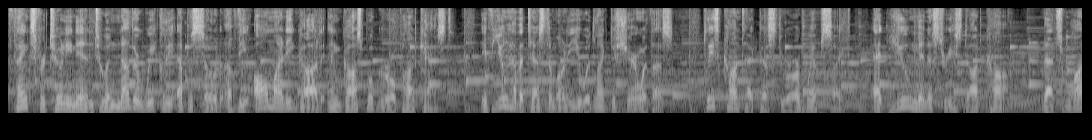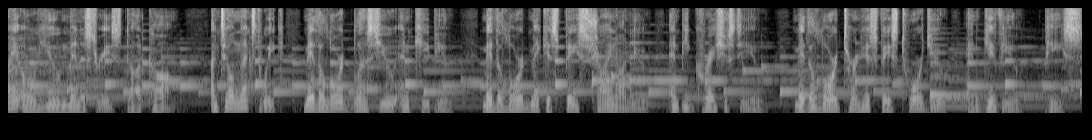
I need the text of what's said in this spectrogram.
Thanks for tuning in to another weekly episode of the Almighty God and Gospel Girl podcast. If you have a testimony you would like to share with us, please contact us through our website at youministries.com. That's Y-O-U-ministries.com. Until next week, may the Lord bless you and keep you. May the Lord make his face shine on you and be gracious to you. May the Lord turn his face toward you and give you peace.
